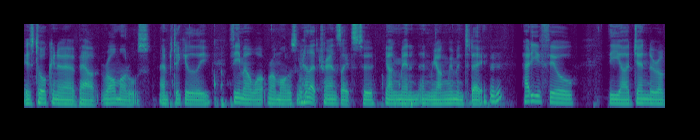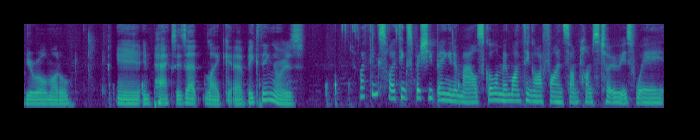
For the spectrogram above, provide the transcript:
is talking about role models and particularly female role models and how that translates to young men and, young women today. How do you feel the uh, gender of your role model impacts? Is that like a big thing or is I think so. I think, especially being in a male school, I mean, one thing I find sometimes too is where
